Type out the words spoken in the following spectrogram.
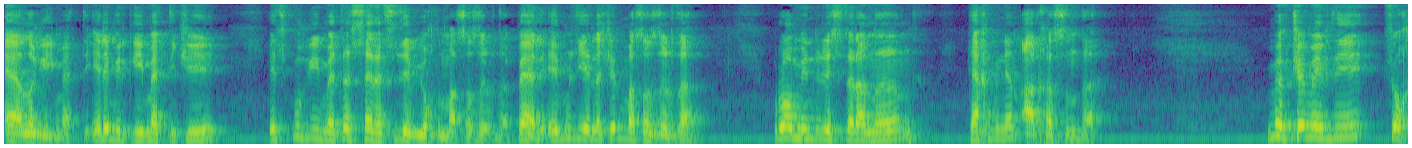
əla qiymətdir. Elə bir qiymətdir ki, heç bu qiymətə sənədsiz ev yoxdur Masazırda. Bəli, evimiz yerləşir Masazırda. Romin restoranın təxminən arxasında. Möhkəm evdir, çox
